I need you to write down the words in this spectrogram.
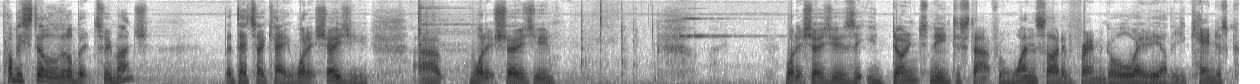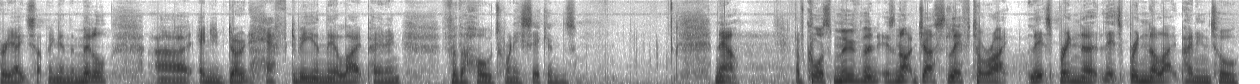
Probably still a little bit too much, but that's okay. What it shows you, uh, what it shows you, what it shows you is that you don't need to start from one side of the frame and go all the way to the other. You can just create something in the middle uh, and you don't have to be in there light painting for the whole 20 seconds. Now, of course, movement is not just left to right. Let's bring the, let's bring the light painting tool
